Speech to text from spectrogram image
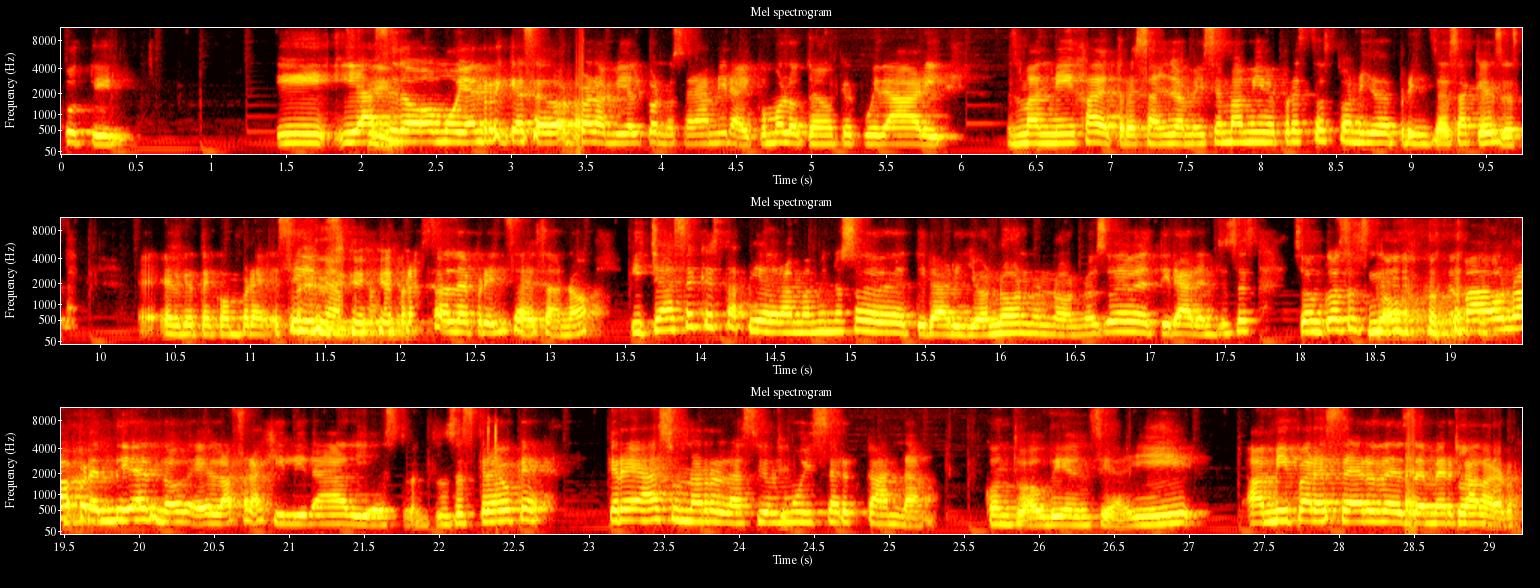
útil. Y, y ha sido muy enriquecedor para mí el conocer a Mira y cómo lo tengo que cuidar. Y es más, mi hija de tres años ya me dice, mami, ¿me prestas tu anillo de princesa? ¿Qué es este? el que te compré, sí, me, me prestó el de princesa, ¿no? Y ya sé que esta piedra, mami, no se debe de tirar. Y yo, no, no, no, no se debe de tirar. Entonces, son cosas que va uno aprendiendo de la fragilidad y esto. Entonces, creo que creas una relación muy cercana con tu audiencia. Y a mi parecer, desde Mercado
